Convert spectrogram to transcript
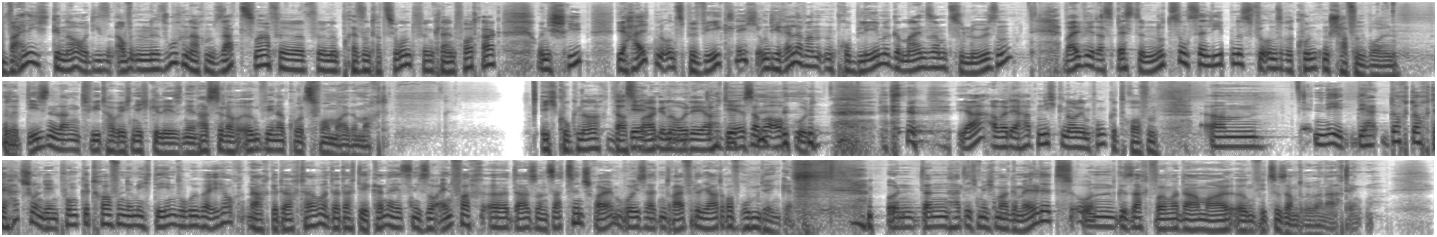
weil ich genau diesen, auf eine Suche nach einem Satz war für, für eine Präsentation, für einen kleinen Vortrag. Und ich schrieb, wir halten uns beweglich, um die relevanten Probleme gemeinsam zu lösen, weil wir das beste Nutzungserlebnis für unsere Kunden schaffen wollen. Also diesen langen Tweet habe ich nicht gelesen, den hast du noch irgendwie in der Kurzform mal gemacht. Ich guck nach, das der, war genau der. Der ist aber auch gut. ja, aber der hat nicht genau den Punkt getroffen. Ähm, nee, der, doch, doch, der hat schon den Punkt getroffen, nämlich den, worüber ich auch nachgedacht habe. Und da dachte ich, kann er jetzt nicht so einfach äh, da so einen Satz hinschreiben, wo ich seit einem Dreivierteljahr drauf rumdenke. und dann hatte ich mich mal gemeldet und gesagt, wollen wir da mal irgendwie zusammen drüber nachdenken.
